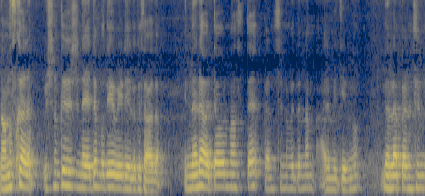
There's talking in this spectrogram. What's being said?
നമസ്കാരം. വിഷ്ണു കൃഷിന്റെ ഏറ്റവും പുതിയ വീഡിയോയിലേക്ക് സ്വാഗതം. ഇന്നലെ ഒക്ടോബർ മാസത്തെ പെൻഷൻ വിതരണം ആരംഭിച്ചിരുന്നു. ഇന്നലെ പെൻഷൻ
